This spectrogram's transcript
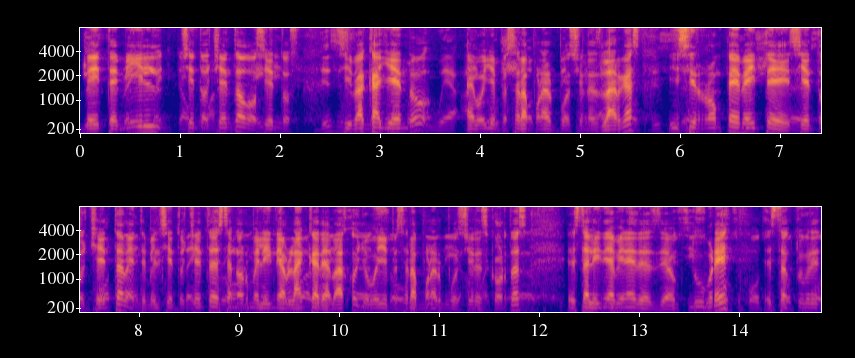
20.180 o 200. Si va cayendo, ahí voy a empezar a poner posiciones largas. Y si rompe 20.180, 20.180, esta enorme línea blanca de abajo, yo voy a empezar a poner posiciones cortas. Esta línea viene desde octubre, esta octubre,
